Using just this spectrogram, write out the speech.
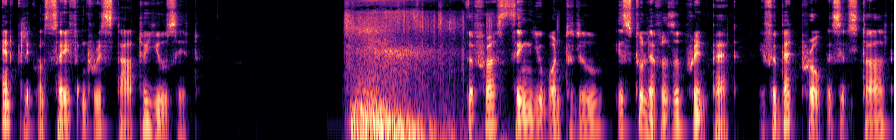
and click on Save and Restart to use it. The first thing you want to do is to level the print pad. If a bed probe is installed,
